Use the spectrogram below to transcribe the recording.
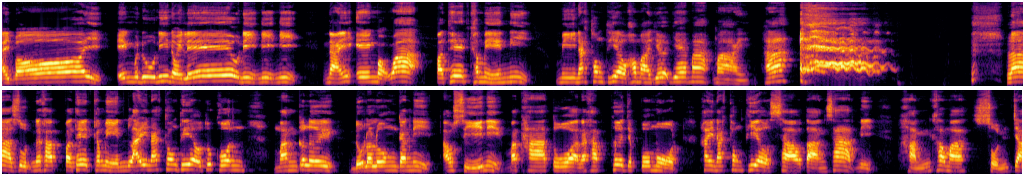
ไอ้บอย เองมาดูนี่หน่อยเร็ว นี่นี่นี่ไหนเองบอกว่าประเทศเขมรนี่ มีนักท่องเที่ยวเข้ามาเยอะแยะมากมายฮะล่าสุดนะครับ ประเทศเขมรไล่นักท่องเที่ยวทุกคนมันก็เลยโดนลงกันนี่ เอาสีนี่มาทาตัวนะครับ เพื่อจะโปรโมทให้นักท่องเที่ยวชาวต่างชาตินี่ หันเข้ามาสนใจ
